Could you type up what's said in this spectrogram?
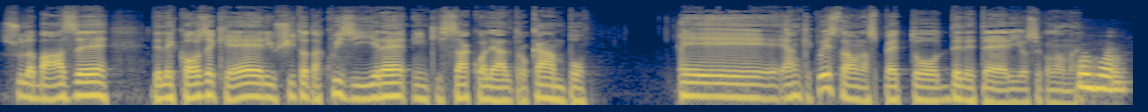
sulla base delle cose che è riuscito ad acquisire in chissà quale altro campo. E anche questo ha un aspetto deleterio, secondo me. Uh-huh.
